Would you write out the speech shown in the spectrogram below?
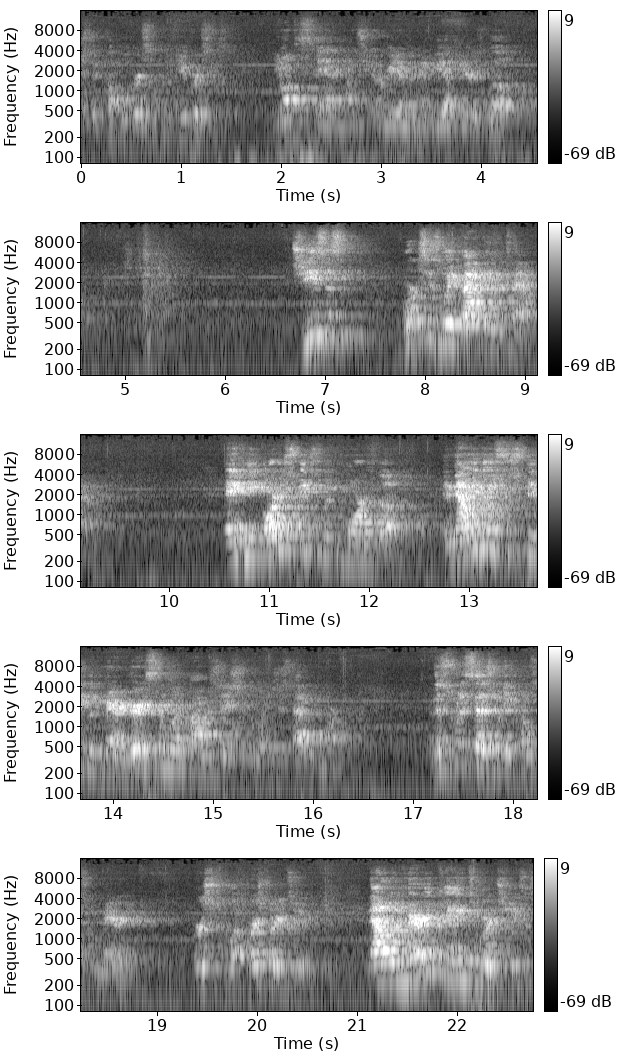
just a couple verses, a few verses. You don't have to stand. I'm just going to read them. They're going to be up here as well. Jesus works his way back into town. And he already speaks with Martha. And now he goes to speak with Mary. Very similar conversation to what he just had with Martha. And this is what it says when he comes to Mary. Verse, verse 32. Now when Mary came to where Jesus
